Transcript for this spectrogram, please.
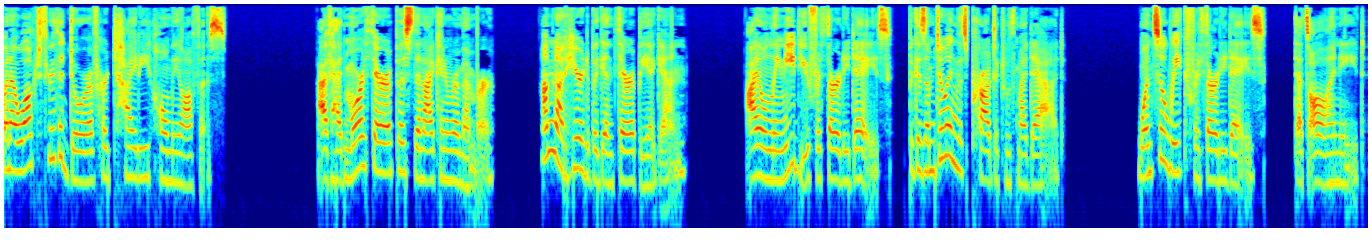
when I walked through the door of her tidy, homey office. I've had more therapists than I can remember. I'm not here to begin therapy again. I only need you for 30 days because I'm doing this project with my dad. Once a week for 30 days. That's all I need.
